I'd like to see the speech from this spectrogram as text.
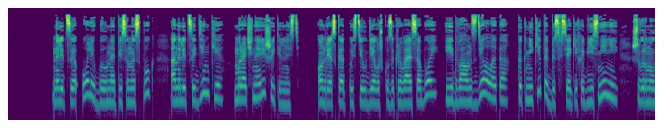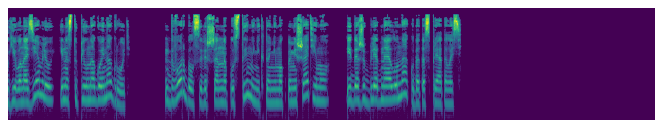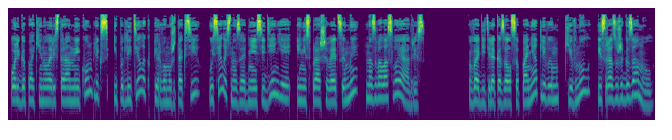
На лице Оли был написан испуг, а на лице Димки — мрачная решительность. Он резко отпустил девушку, закрывая собой, и едва он сделал это, как Никита, без всяких объяснений, швырнул его на землю и наступил ногой на грудь. Двор был совершенно пустым, и никто не мог помешать ему, и даже бледная луна куда-то спряталась. Ольга покинула ресторанный комплекс и подлетела к первому же такси, уселась на заднее сиденье и, не спрашивая цены, назвала свой адрес. Водитель оказался понятливым, кивнул и сразу же газанул.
